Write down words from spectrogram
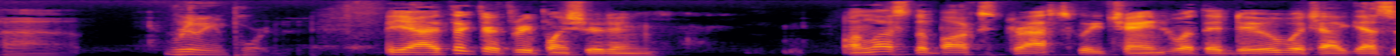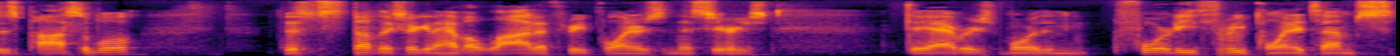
uh, really important. Yeah, I think their three point shooting, unless the Bucks drastically change what they do, which I guess is possible, the Celtics are going to have a lot of three pointers in this series. They averaged more than 40 three point attempts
